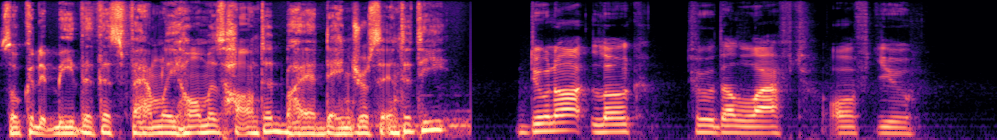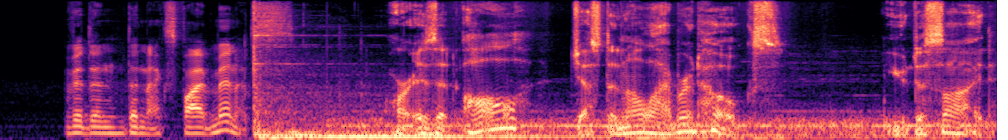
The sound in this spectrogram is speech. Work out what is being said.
So could it be that this family home is haunted by a dangerous entity? Do not look to the left of you within the next five minutes. Or is it all just an elaborate hoax? You decide. The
